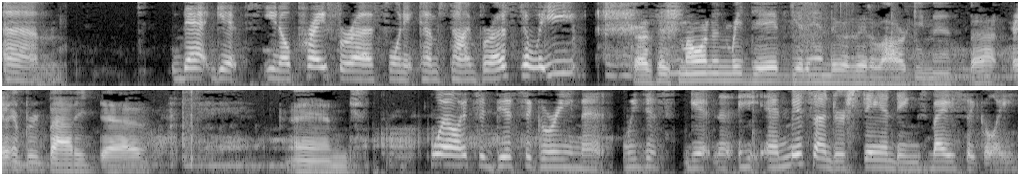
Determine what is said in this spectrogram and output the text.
um that gets you know pray for us when it comes time for us to leave. Because this morning we did get into a little argument, but everybody does. And well it's a disagreement. We just get in a- he- and misunderstandings basically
